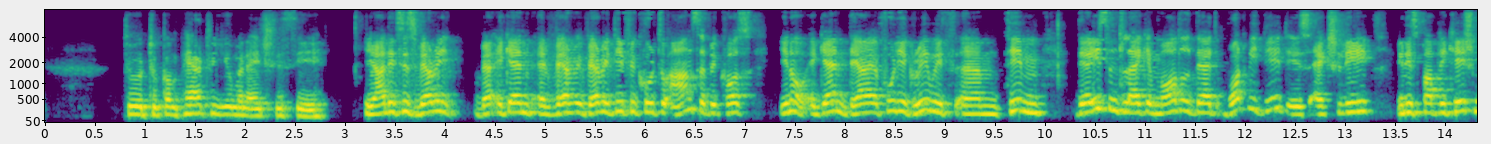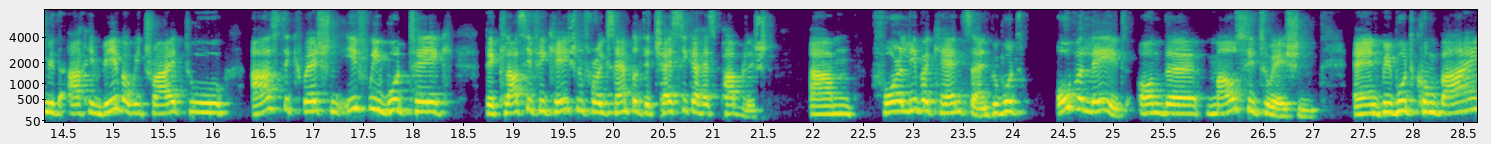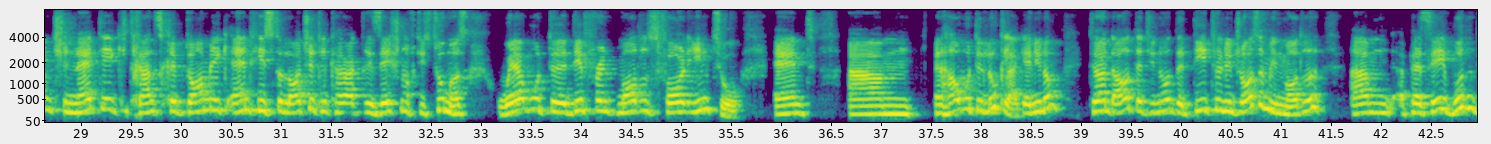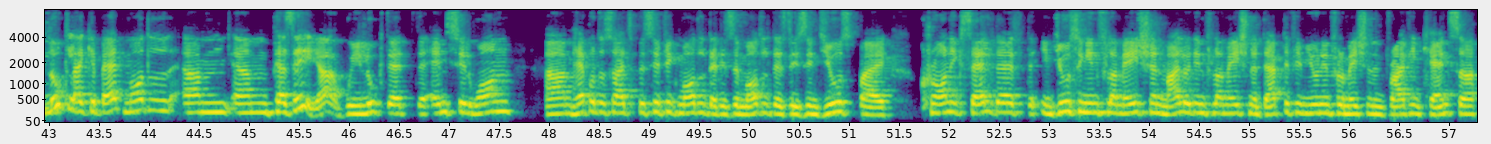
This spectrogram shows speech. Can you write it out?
to, to compare to human HCC? Yeah, this is very, again, very, very difficult to answer because, you know, again, there I fully agree with um, Tim there isn't like a model that what we did is actually in this publication with Achim Weber, we tried to ask the question if we would take the classification, for example, that Jessica has published um, for liver cancer, and we would overlay it on the mouse situation, and we would combine genetic, transcriptomic, and histological characterization of these tumors, where would the different models fall into? And um, and how would they look like? And you know, turned out that you know the D2-nitrosamine model um, per se wouldn't look like a bad model um, um, per se. Yeah, we looked at the MCL1 um, hepatocyte-specific model. That is a model that is induced by chronic cell death, inducing inflammation, myeloid inflammation, adaptive immune inflammation, and driving cancer.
